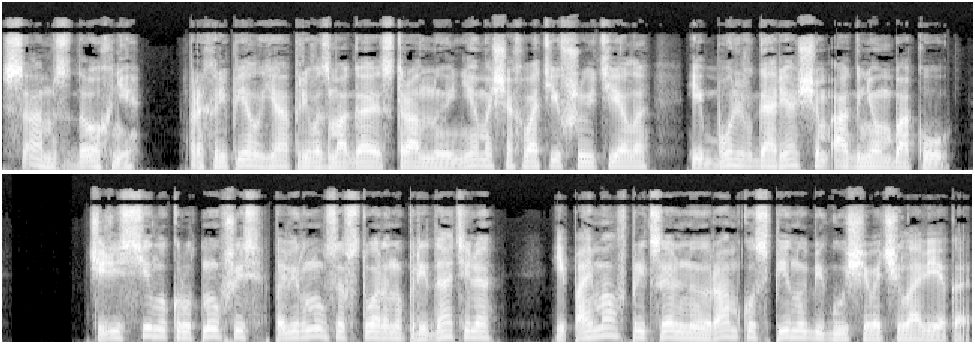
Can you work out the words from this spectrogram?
«Сам сдохни», — прохрипел я, превозмогая странную немощь, охватившую тело, и боль в горящем огнем боку через силу крутнувшись, повернулся в сторону предателя и поймал в прицельную рамку спину бегущего человека.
